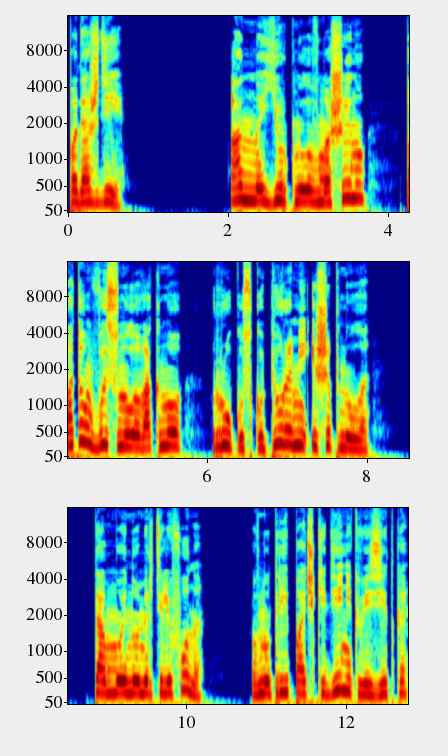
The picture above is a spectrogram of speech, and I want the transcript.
Подожди». Анна юркнула в машину, потом высунула в окно руку с купюрами и шепнула. «Там мой номер телефона, внутри пачки денег визитка».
